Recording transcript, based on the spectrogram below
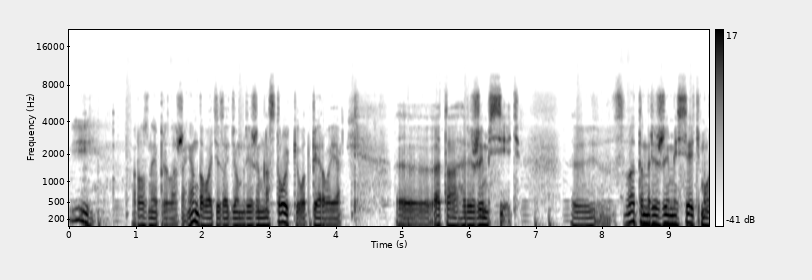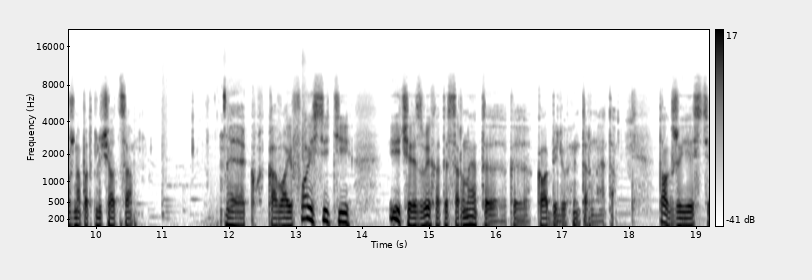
и разные приложения. Ну, давайте зайдем в режим настройки. Вот первое, э, это режим сеть. В этом режиме сеть можно подключаться к Wi-Fi сети, и через выход Ethernet э, к кабелю интернета. Также есть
